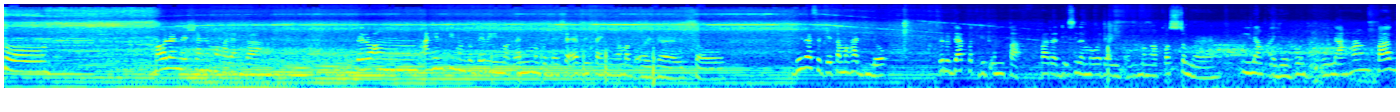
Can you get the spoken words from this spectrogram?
So, maulan na siya ng mga langga. Pero ang ahente man gud diri mag ano na siya every time nga mag-order. So, di na sa kita mahadlok. Pero dapat gid unta para di sila mawadali ang mga customer. Ilang ayohon ang ilahang pag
